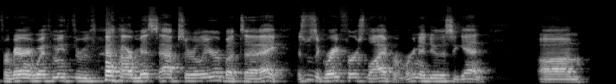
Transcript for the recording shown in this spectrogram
for bearing with me through our mishaps earlier. But uh, hey, this was a great first live room. We're going to do this again. Um,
